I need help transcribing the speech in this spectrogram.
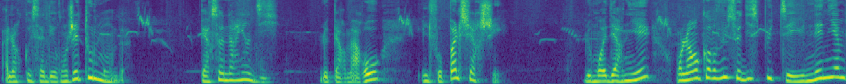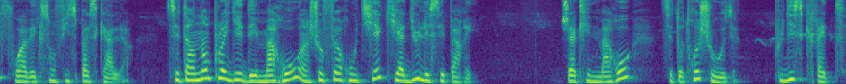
alors que ça dérangeait tout le monde. Personne n'a rien dit. Le père Marot, il ne faut pas le chercher. Le mois dernier, on l'a encore vu se disputer une énième fois avec son fils Pascal. C'est un employé des Marot, un chauffeur routier, qui a dû les séparer. Jacqueline Marot, c'est autre chose, plus discrète,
